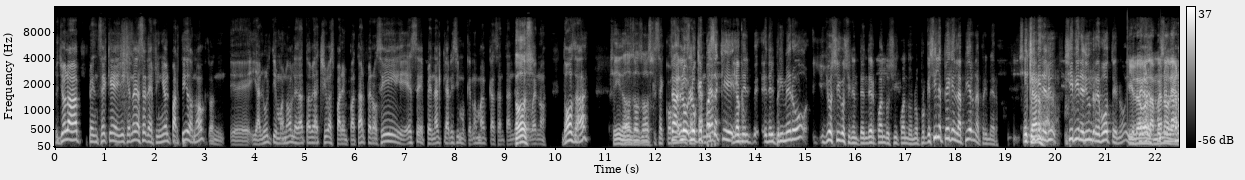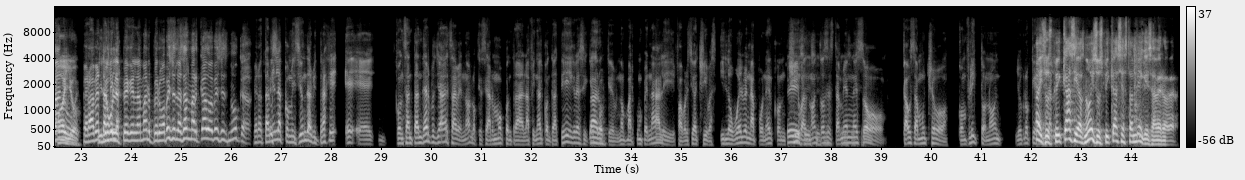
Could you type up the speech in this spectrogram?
yo la verdad pensé que dije, no, ya se definió el partido, ¿no? Con, eh, y al último, ¿no? Le da todavía a Chivas para empatar, pero sí, ese penal clarísimo que no marca Santander. Dos. pues, Bueno, dos, ¿ah? Sí, Dos, dos, dos, dos, que se O sea, lo, lo que pasa que lo en que- el, en el primero yo sigo sin entender cuándo sí, cuándo no, porque sí le pega en la pierna primero. Sí, claro. Sí viene de un, sí viene de un rebote, ¿no? Y le luego la mano de apoyo. güey. Pero a ver, y luego le la- pega en la mano, pero a veces las han marcado, a veces no. Pero también Es- la comisión de arbitraje eh, eh, con Santander, pues ya saben, ¿no? Lo que se armó contra la final contra Tigres y que Claro. porque no marcó un penal y favoreció a Chivas. Y lo vuelven a poner con Sí, Chivas, sí, ¿no? sí, Entonces sí, también sí, sí, eso causa mucho conflicto, ¿no? Yo creo que. Ah, y suspicacias, ¿no? Y suspicacias también, que dice, a ver, a ver.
